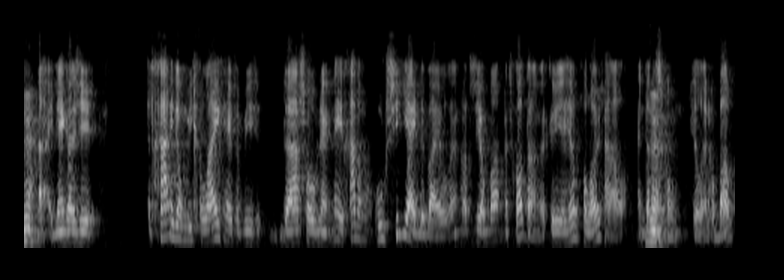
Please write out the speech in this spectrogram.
Ja. Nou, ik denk als je. Het gaat niet om wie gelijk heeft of wie daar zo over denkt. Nee, het gaat om hoe zie jij de Bijbel en wat is jouw band met God dan? Daar kun je heel veel uithalen. En dat is gewoon heel erg opbouwd.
